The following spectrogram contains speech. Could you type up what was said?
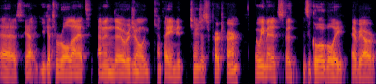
Uh, so yeah, you get to roll on it. And in the original campaign, it changes per turn. But we made it so it's globally every hour.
